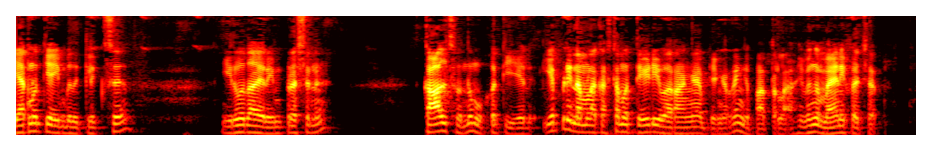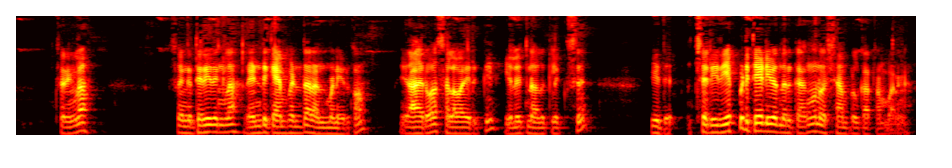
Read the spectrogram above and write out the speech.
இரநூத்தி ஐம்பது கிளிக்ஸு இருபதாயிரம் இம்ப்ரெஷனு கால்ஸ் வந்து முப்பத்தி ஏழு. எப்படி நம்மளை கஸ்டமர் தேடி வராங்க அப்படிங்கிறத இங்கே பார்த்துடலாம். இவங்க மேனுஃபேக்சர் சரிங்களா? ஸோ இங்கே தெரியுதுங்களா? ரெண்டு கேம்பெயின் தான் ரன் பண்ணியிருக்கோம். இது ஆயிரரூவா செலவாயிருக்கு. எழுபத்தி நாலு கிளிக்ஸு இது. சரி இது எப்படி தேடி வந்திருக்காங்கன்னு ஒரு சாம்பிள் காட்டுறேன் பாருங்கள்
